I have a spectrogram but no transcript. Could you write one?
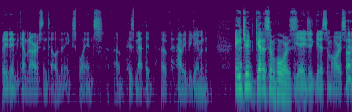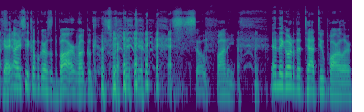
but he didn't become an artist until then he explains um, his method of how he became an agent, get us some whores. yeah. Just get us some snaps Okay, I see a couple girls at the bar. Runkle goes right into so funny. And they go to the tattoo parlor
